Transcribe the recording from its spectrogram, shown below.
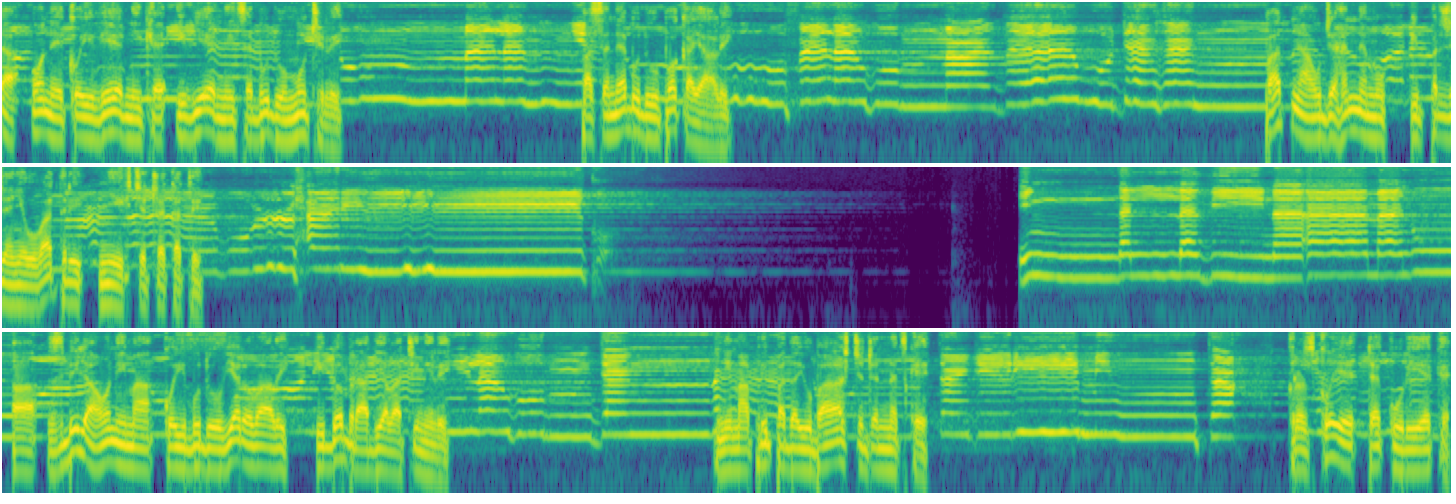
Zbilja one koji vjernike i vjernice budu mučili, pa se ne budu pokajali, patnja u džehennemu i prženje u vatri njih će čekati. A zbilja onima koji budu vjerovali i dobra djela činili. Njima pripadaju bašće džennecke kroz koje teku rijeke.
